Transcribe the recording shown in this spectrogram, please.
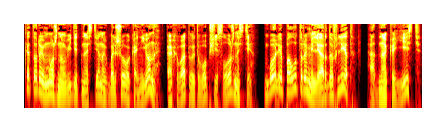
которые можно увидеть на стенах Большого каньона, охватывают в общей сложности более полутора миллиардов лет. Однако есть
